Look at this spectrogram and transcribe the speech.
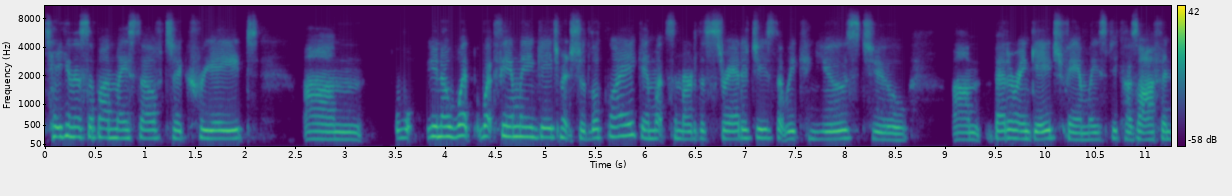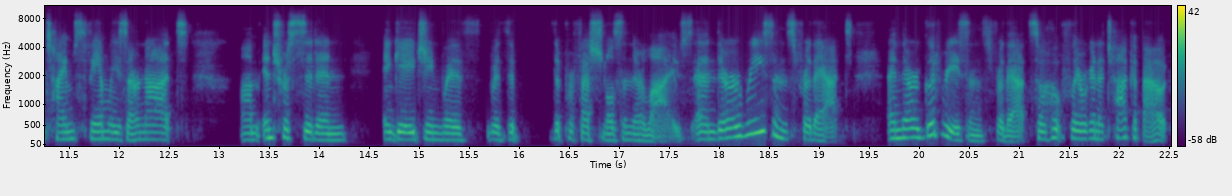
taken this upon myself to create um, you know what what family engagement should look like and what some are the strategies that we can use to um, better engage families because oftentimes families are not um, interested in engaging with with the, the professionals in their lives and there are reasons for that and there are good reasons for that so hopefully we're going to talk about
